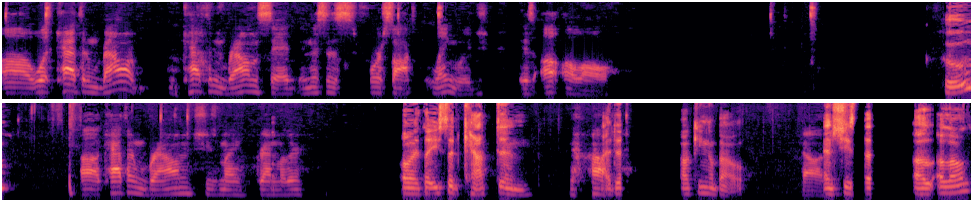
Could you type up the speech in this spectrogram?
uh, what Catherine Brown Catherine Brown said, and this is for sock language, is uh alal. Who? Uh, Catherine Brown, she's my grandmother. Oh, I thought you said captain. I didn't talking about. No, And she said al alal?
